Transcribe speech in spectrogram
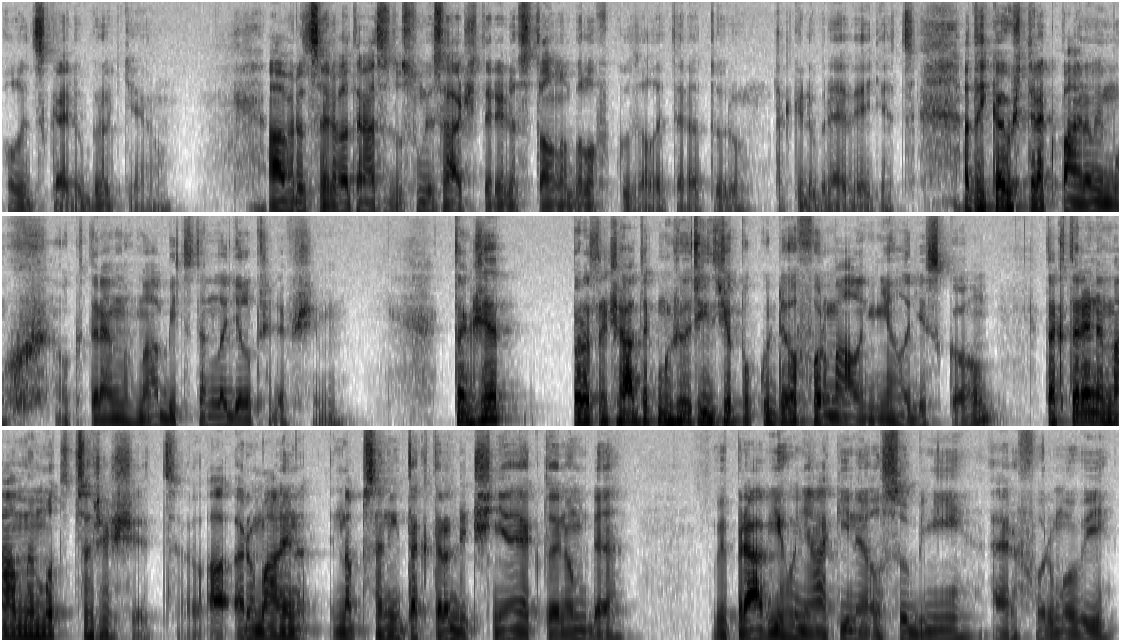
o lidské dobrotě. Jo. A v roce 1984 dostal Nobelovku za literaturu. Taky dobré vědět. A teďka už teda k pánovi Much, o kterém má být tenhle díl především. Takže pro začátek můžu říct, že pokud jde o formální hledisko, tak tady nemáme moc co řešit. A román je napsaný tak tradičně, jak to jenom jde. Vypráví ho nějaký neosobní, airformový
